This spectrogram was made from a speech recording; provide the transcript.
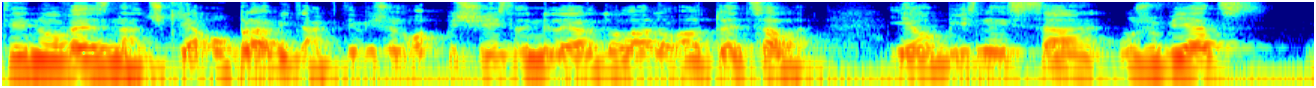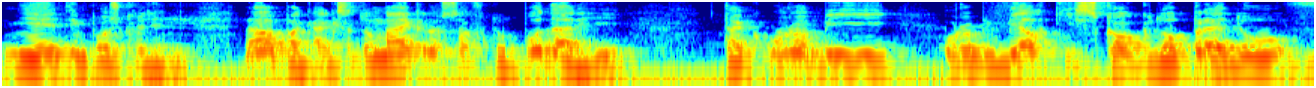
tie nové značky a opraviť Activision, odpíše 60 miliard dolárov, ale to je celé. Jeho biznis sa už viac nie je tým poškodený. Naopak, ak sa to Microsoftu podarí, tak urobí, urobí veľký skok dopredu v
